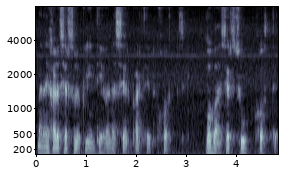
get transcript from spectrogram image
van a dejar de ser solo clientes y van a ser parte de tu hostel. Vos vas a ser su hostel.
